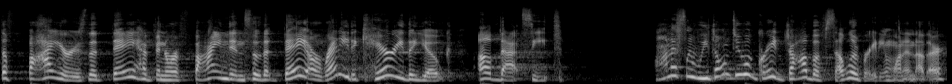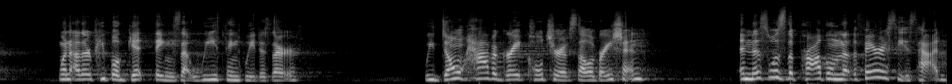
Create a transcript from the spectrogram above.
the fires that they have been refined in so that they are ready to carry the yoke of that seat. Honestly, we don't do a great job of celebrating one another when other people get things that we think we deserve. We don't have a great culture of celebration. And this was the problem that the Pharisees had.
